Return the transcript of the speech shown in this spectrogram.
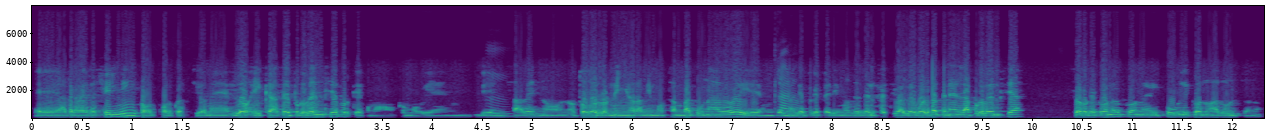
eh, a través de filming, por, cuestiones lógicas de prudencia, porque como, como bien, bien mm. sabes, no, no todos los niños ahora mismo están vacunados y es un tema que preferimos desde el Festival de Huelva tener la prudencia, sobre todo con el público no adulto. ¿no?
